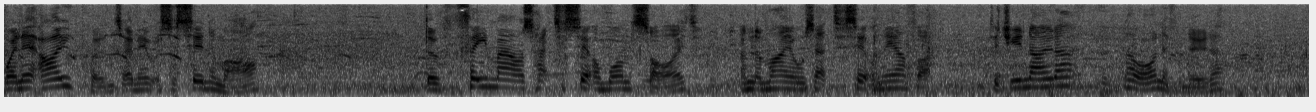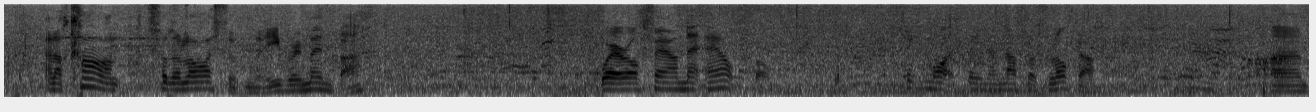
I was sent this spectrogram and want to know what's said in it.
when it opened and it was a cinema, the females had to sit on one side and the males had to sit on the other. Did you know that? No, I never knew that. And I can't, for the life of me, remember where I found that out from. Think it might have been another vlogger. Um,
